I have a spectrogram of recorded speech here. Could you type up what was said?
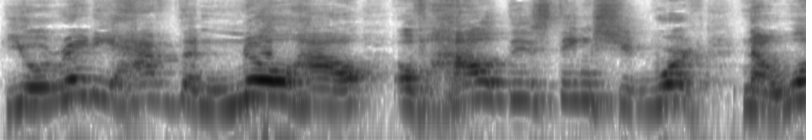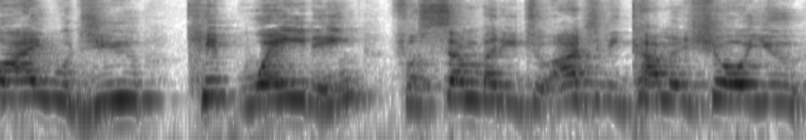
you already have the know how of how these things should work. Now, why would you keep waiting for somebody to actually come and show you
